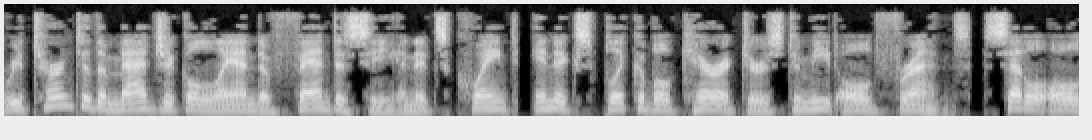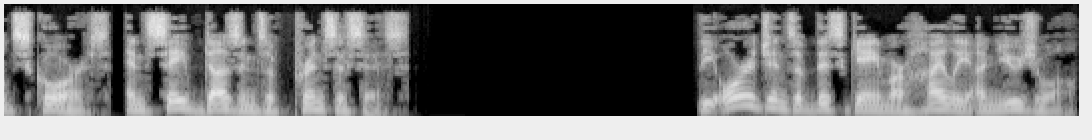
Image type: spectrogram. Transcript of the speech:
"...return to the magical land of fantasy and its quaint, inexplicable characters to meet old friends, settle old scores, and save dozens of princesses." The origins of this game are highly unusual.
